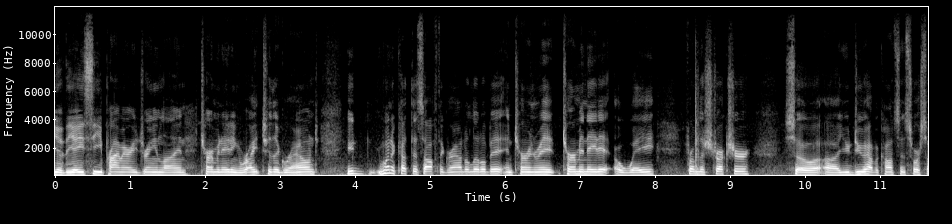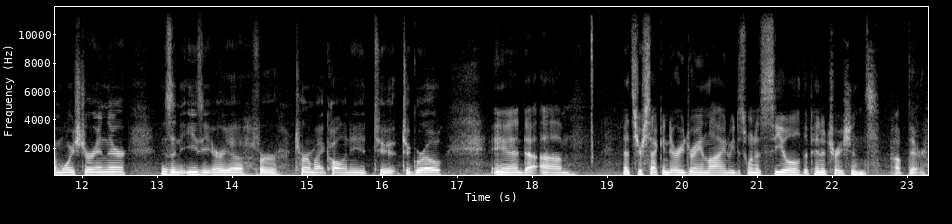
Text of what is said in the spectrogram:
You have the AC primary drain line terminating right to the ground. you want to cut this off the ground a little bit and terminate, terminate it away from the structure. So uh, you do have a constant source of moisture in there. This is an easy area for termite colony to, to grow. And um, that's your secondary drain line. We just want to seal the penetrations up there.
